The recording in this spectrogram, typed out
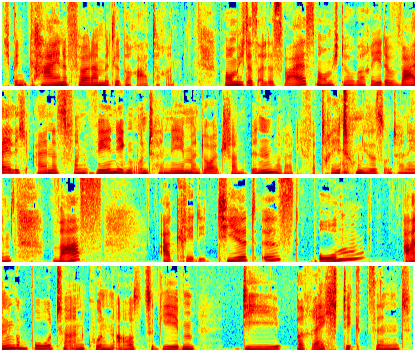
ich bin keine Fördermittelberaterin. Warum ich das alles weiß, warum ich darüber rede, weil ich eines von wenigen Unternehmen in Deutschland bin oder die Vertretung dieses Unternehmens, was akkreditiert ist, um Angebote an Kunden auszugeben, die berechtigt sind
